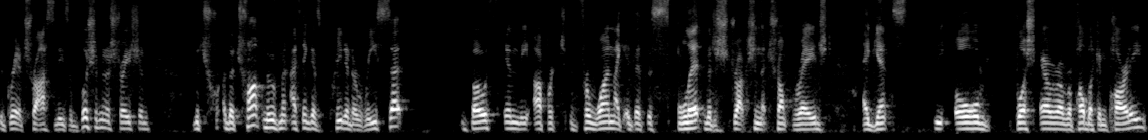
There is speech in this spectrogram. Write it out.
the great atrocities of the Bush administration the, the Trump movement, I think, has created a reset, both in the upper, for one, like the, the split, the destruction that Trump raged against the old Bush era Republican Party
